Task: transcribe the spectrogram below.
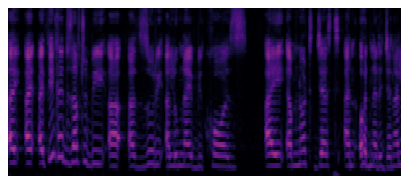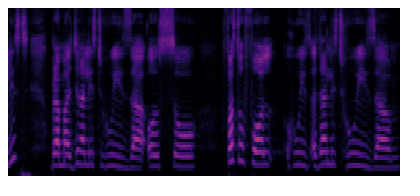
I, I think I deserve to be a, a Zuri alumni because I am not just an ordinary journalist, but I'm a journalist who is uh, also, first of all, who is a journalist who is um,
